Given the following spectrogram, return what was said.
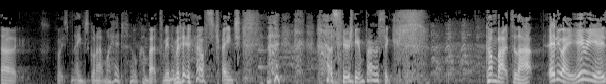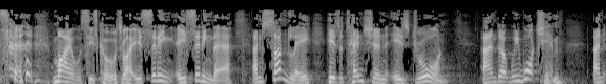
uh, his name's gone out of my head. It'll come back to me in a minute. How strange. That's really embarrassing. come back to that. Anyway, here he is. Miles, he's called, right? He's sitting, he's sitting there, and suddenly his attention is drawn. And uh, we watch him, and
